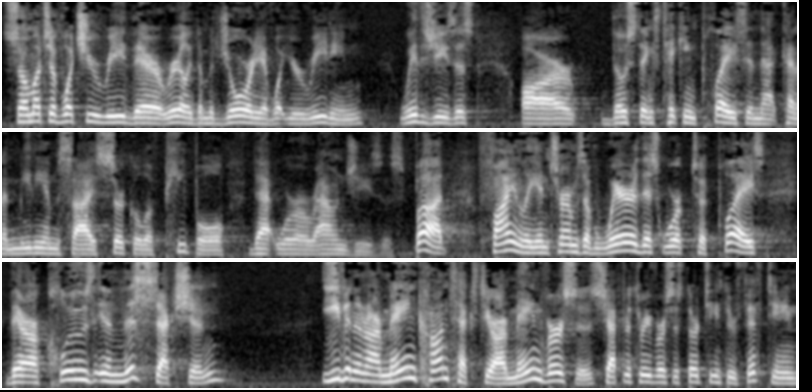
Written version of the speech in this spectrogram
So much of what you read there, really the majority of what you're reading with Jesus are those things taking place in that kind of medium-sized circle of people that were around Jesus. But finally, in terms of where this work took place, there are clues in this section even in our main context here, our main verses, chapter 3 verses 13 through 15,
